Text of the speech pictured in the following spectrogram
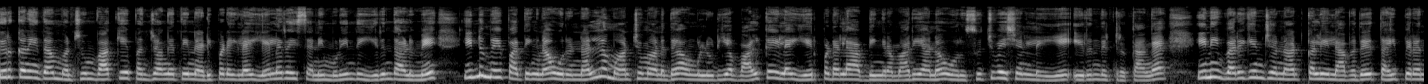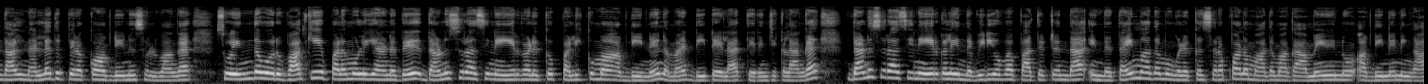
திருக்கணிதம் மற்றும் வாக்கிய பஞ்சாங்கத்தின் அடிப்படையில் ஏழரை சனி முடிந்து இருந்தாலுமே இன்னுமே பார்த்தீங்கன்னா ஒரு நல்ல மாற்றமானது அவங்களுடைய வாழ்க்கையில் ஏற்படலை அப்படிங்கிற மாதிரியான ஒரு சுச்சுவேஷன்லேயே இருந்துட்டுருக்காங்க. இனி வருகின்ற நாட்களிலாவது தை பிறந்தால் நல்லது பிறக்கும் அப்படின்னு சொல்லுவாங்க. ஸோ இந்த ஒரு வாக்கிய பழமொழியானது தனுசு ராசி நேயர்களுக்கு பழிக்குமா அப்படின்னு நம்ம டீட்டெயிலாக தெரிஞ்சுக்கலாங்க. தனுசு ராசி நேயர்கள் இந்த வீடியோவை பார்த்துட்டு இருந்தால் இந்த தை மாதம் உங்களுக்கு சிறப்பான மாதமாக அமையணும் அப்படின்னு நீங்கள்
